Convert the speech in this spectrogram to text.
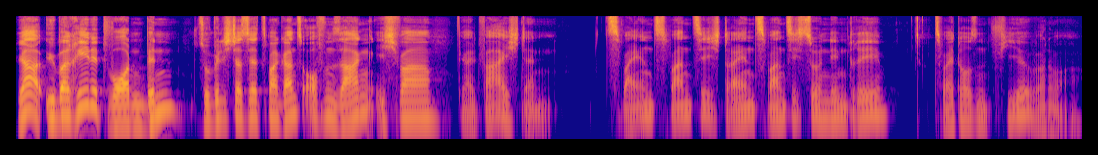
ja überredet worden bin. So will ich das jetzt mal ganz offen sagen. Ich war, wie alt war ich denn? 22, 23 so in dem Dreh. 2004, warte mal,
